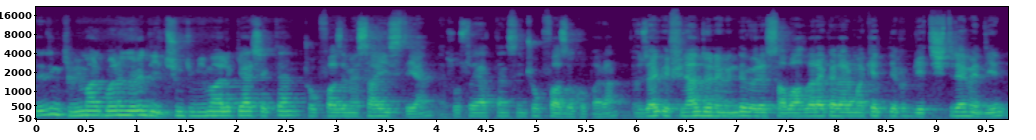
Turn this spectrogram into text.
dedim ki mimarlık bana göre değil. Çünkü mimarlık gerçekten çok fazla mesai isteyen, sosyal hayattan seni çok fazla koparan. Özellikle final döneminde böyle sabahlara kadar maket yapıp yetiştiremediğin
